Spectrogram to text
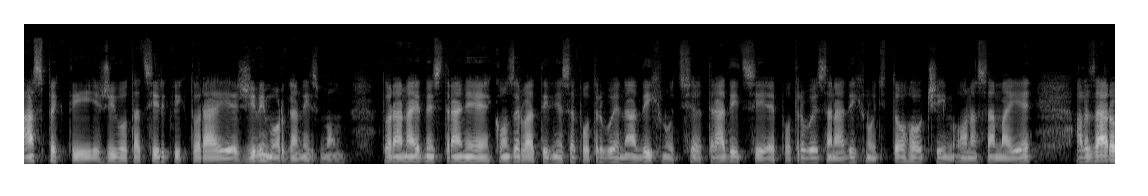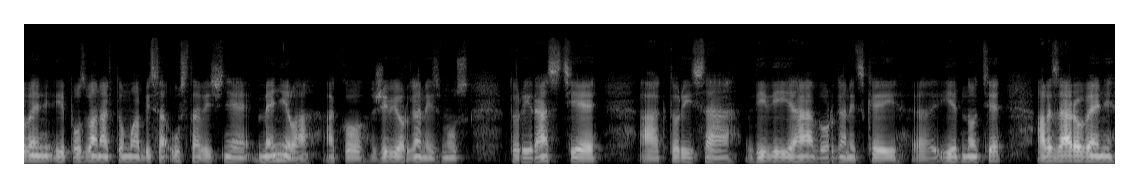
aspekty života cirkvi, ktorá je živým organizmom, ktorá na jednej strane konzervatívne sa potrebuje nadýchnuť tradície, potrebuje sa nadýchnuť toho, čím ona sama je, ale zároveň je pozvaná k tomu, aby sa ustavične menila ako živý organizmus, ktorý rastie a ktorý sa vyvíja v organickej eh, jednote, ale zároveň eh,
